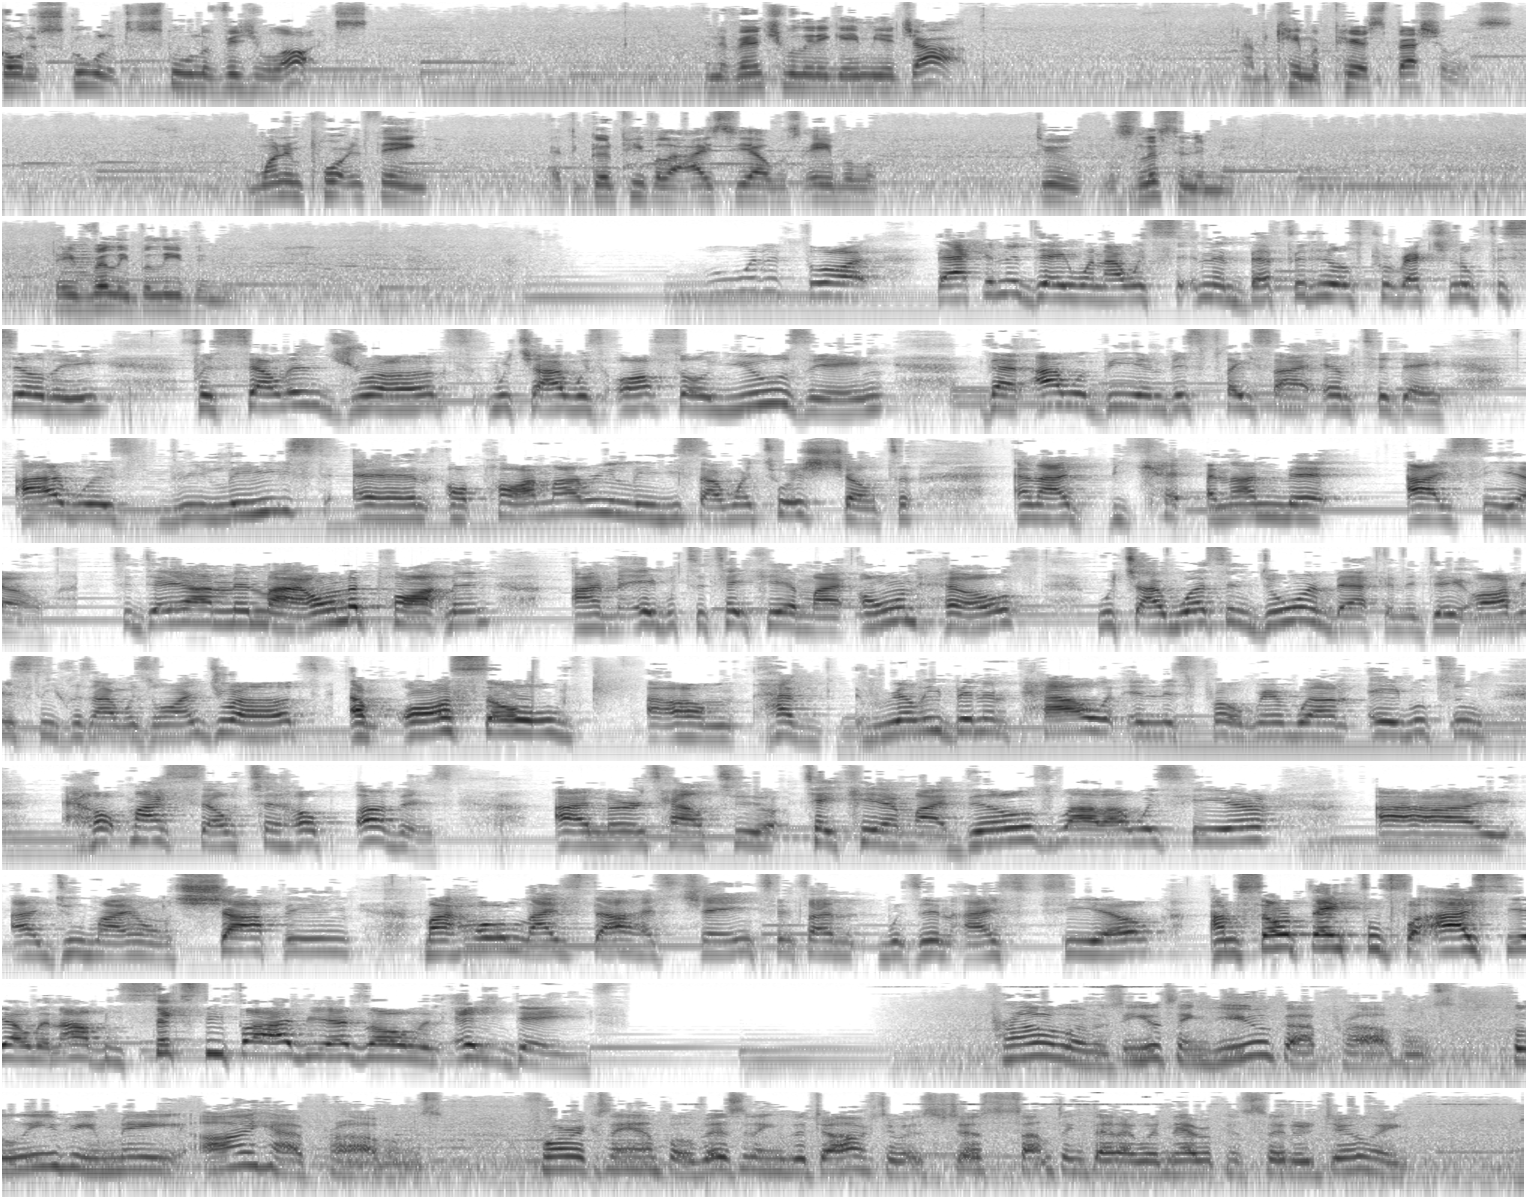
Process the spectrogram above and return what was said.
go to school at the School of Visual Arts. And eventually they gave me a job. I became a peer specialist. One important thing that the good people at ICL was able to do was listen to me. They really believed in me. Who would have thought back in the day when I was sitting in Bedford Hills Correctional Facility for selling drugs, which I was also using, that I would be in this place I am today. I was released, and upon my release, I went to a shelter and I became and I met ICL. Today I'm in my own apartment. I'm able to take care of my own health, which I wasn't doing back in the day, obviously, because I was on drugs. I'm also um, have really been empowered in this program where I'm able to help myself to help others. I learned how to take care of my bills while I was here. I, I do my own shopping. My whole lifestyle has changed since I was in ICL. I'm so thankful for ICL, and I'll be 65 years old in eight days. Problems. You think you've got problems. Believe you me, I have problems. For example, visiting the doctor was just something that I would never consider doing.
